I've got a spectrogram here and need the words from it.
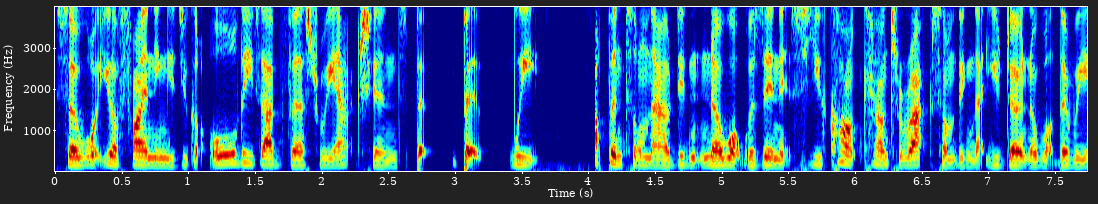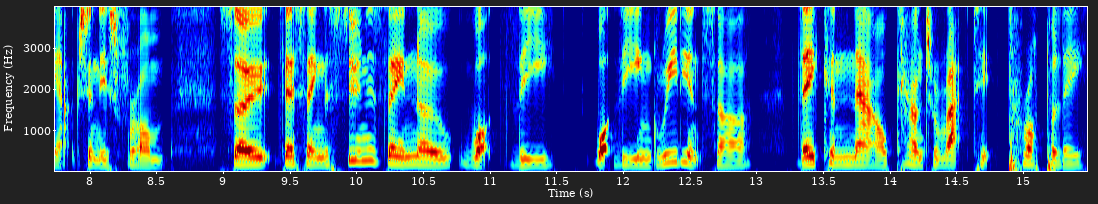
So what you're finding is you've got all these adverse reactions, but but we up until now didn't know what was in it. So you can't counteract something that you don't know what the reaction is from. So they're saying as soon as they know what the what the ingredients are, they can now counteract it properly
